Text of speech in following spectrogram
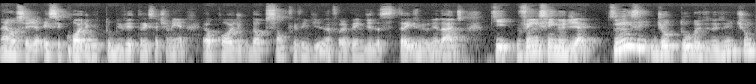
né? Ou seja, esse código YouTube V376 é o código da opção que foi vendida, né? foram vendidas 3 mil unidades, que vencem no dia 15 de outubro de 2021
